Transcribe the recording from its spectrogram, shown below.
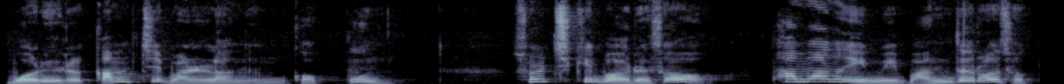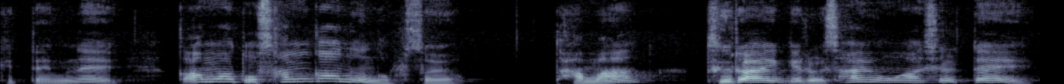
머리를 감지 말라는 것뿐 솔직히 말해서 파마는 이미 만들어졌기 때문에 감아도 상관은 없어요. 다만 드라이기를 사용하실 때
